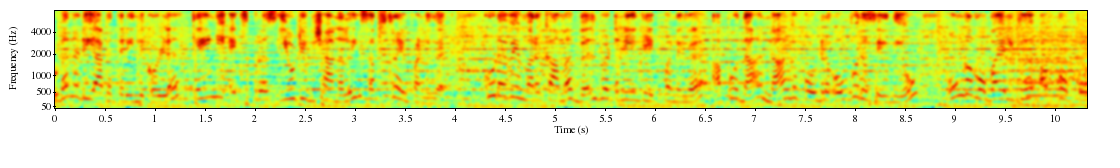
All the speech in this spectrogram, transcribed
உடனடியாக தெரிந்து கொள்ள தேனி எக்ஸ்பிரஸ் யூடியூப் சேனலை சப்ஸ்கிரைப் பண்ணுங்க. கூடவே மறக்காம பெல் பட்டனையும் கிளிக் பண்ணுங்க. அப்போதான் நாங்க போடுற ஒவ்வொரு செய்தியும் உங்க மொபைலுக்கு அப்பப்போ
